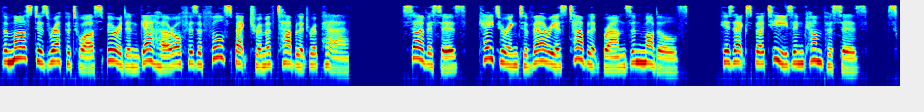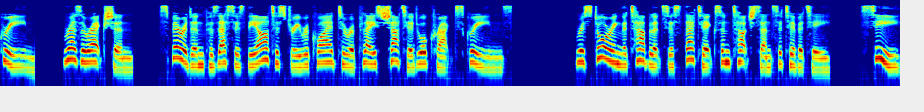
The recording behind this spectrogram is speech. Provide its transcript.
The Master's Repertoire Spiridon Geha offers a full spectrum of tablet repair services, catering to various tablet brands and models. His expertise encompasses screen resurrection, Spiridon possesses the artistry required to replace shattered or cracked screens, restoring the tablet's aesthetics and touch sensitivity. See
